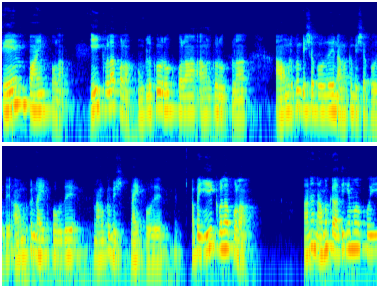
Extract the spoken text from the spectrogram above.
சேம் பாயிண்ட் போகலாம் ஈக்குவலாக போகலாம் உங்களுக்கும் ரூக் போகலாம் அவனுக்கும் ரூக் போகலாம் அவங்களுக்கும் பிஷப் போகுது நமக்கும் பிஷப் போகுது. அவங்களுக்கும் நைட் போகுது நமக்கும் பிஷ் நைட் போகுது. அப்போ ஈக்குவலாக போகலாம் ஆனால் நமக்கு அதிகமாக போய்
